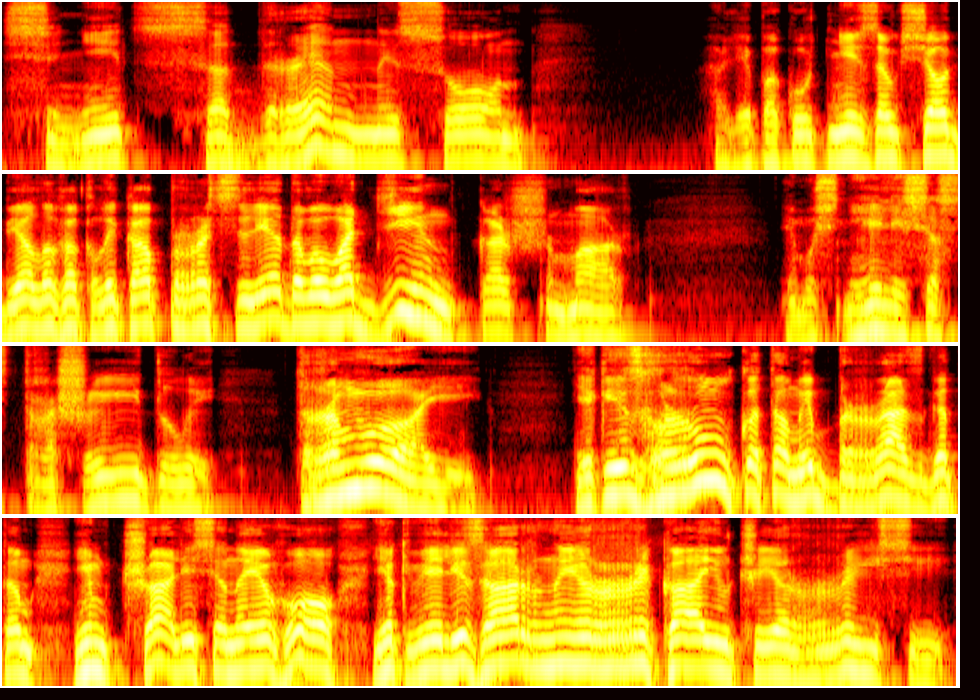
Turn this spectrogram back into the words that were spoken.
сніцца дрэнны сон. Але пакутней за ўсё белага клыка праследаваў адзін кашмар. Яму сніліся страшыдлы, трамваі, якія з грукатам і бразгатам імчаліся на яго, як велізарныя рыкаючыя рысі.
